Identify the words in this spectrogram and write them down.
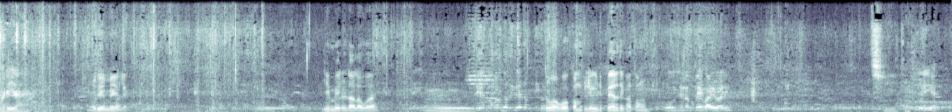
बढ़िया है। और ये मेल है। ये मेल डाला हुआ है। तो आपको कंप्लीट पेयर दिखाता हूँ है। ठीक है।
